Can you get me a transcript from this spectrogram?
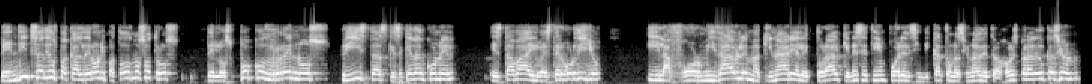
Bendito sea Dios para Calderón y para todos nosotros, de los pocos renos priistas que se quedan con él, estaba el Bester Gordillo y la formidable maquinaria electoral que en ese tiempo era el Sindicato Nacional de Trabajadores para la Educación,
